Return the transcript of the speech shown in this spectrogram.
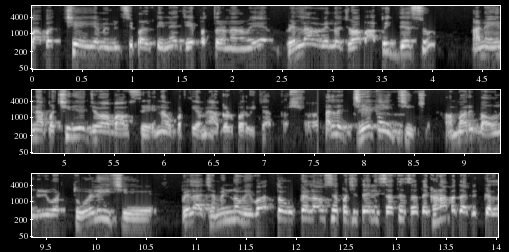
બાબત છે એ અમે મ્યુનિસિપાલિટીને જે પત્રના એ વહેલામાં વહેલો જવાબ આપી જ દેશું અને એના પછી જે જવાબ આવશે એના ઉપરથી અમે આગળ પર વિચાર કરશું. એટલે જે કંઈ થયું છે અમારી બાઉન્ડ્રી વર તોડી છે, પેલા જમીનનો વિવાદ તો ઉકેલ આવશે, પછી તેની સાથે સાથે ઘણા બધા ઉકેલ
